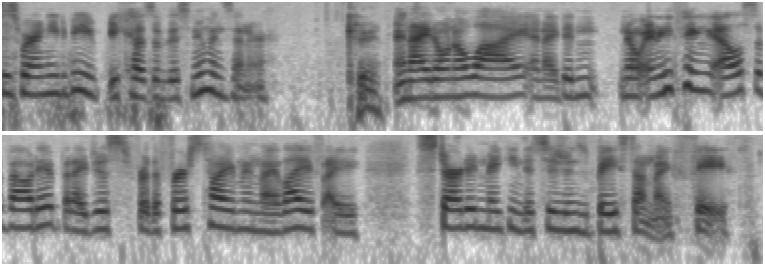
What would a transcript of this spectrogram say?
is where I need to be because of this Newman Center Okay. and I don't know why, and I didn't know anything else about it, but I just, for the first time in my life, I started making decisions based on my faith.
